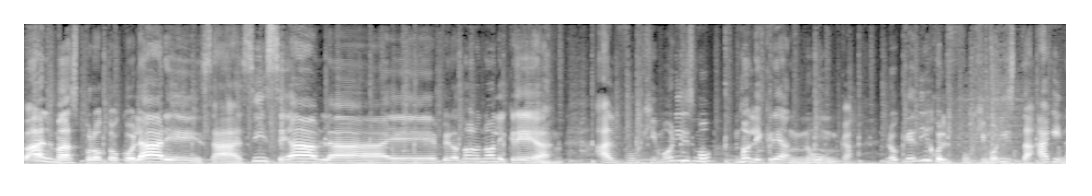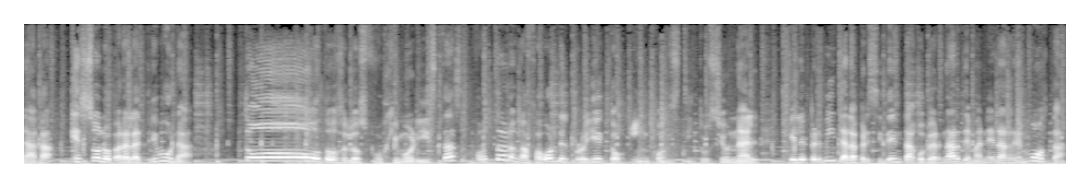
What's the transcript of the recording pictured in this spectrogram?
Palmas protocolares, así se habla. Eh, pero no, no le crean. Al Fujimorismo no le crean nunca. Lo que dijo el Fujimorista Aguinaga es solo para la tribuna todos los fujimoristas votaron a favor del proyecto inconstitucional que le permite a la presidenta gobernar de manera remota.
